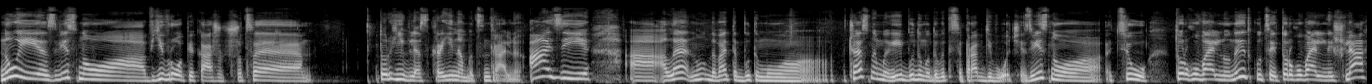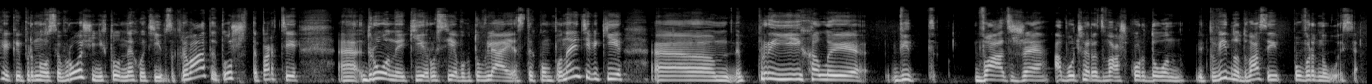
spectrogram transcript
Ну і звісно, в Європі кажуть, що це торгівля з країнами Центральної Азії. А, але ну давайте будемо чесними і будемо дивитися правді в очі. Звісно, цю торговельну нитку, цей торговельний шлях, який приносив гроші, ніхто не хотів закривати. Тож тепер ці е, дрони, які Росія виготовляє з тих компонентів, які е, приїхали від вас же або через ваш кордон, відповідно, до вас і повернулися.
